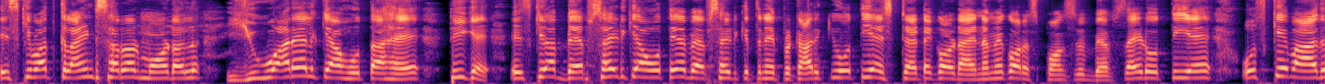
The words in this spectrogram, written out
इसके बाद क्लाइंट सर्वर मॉडल, यूआरएल क्या होता है, ठीक है? इसके बाद वेबसाइट क्या होते है, वेबसाइट कितने प्रकार की होती है, स्टैटिक और डायनामिक और रिस्पॉन्सिव वेबसाइट होती है। उसके बाद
